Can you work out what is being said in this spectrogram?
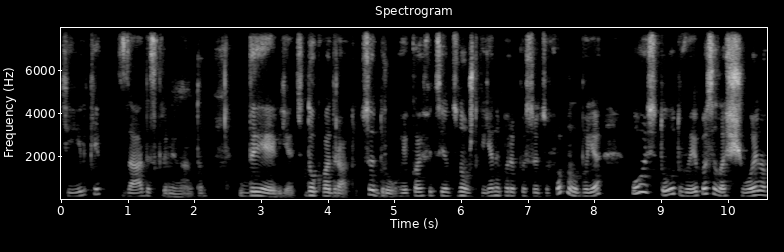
тільки за дискримінантом. 9 до квадрату це другий коефіцієнт. Знову ж таки, я не переписую цю формулу, бо я ось тут виписала щойно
